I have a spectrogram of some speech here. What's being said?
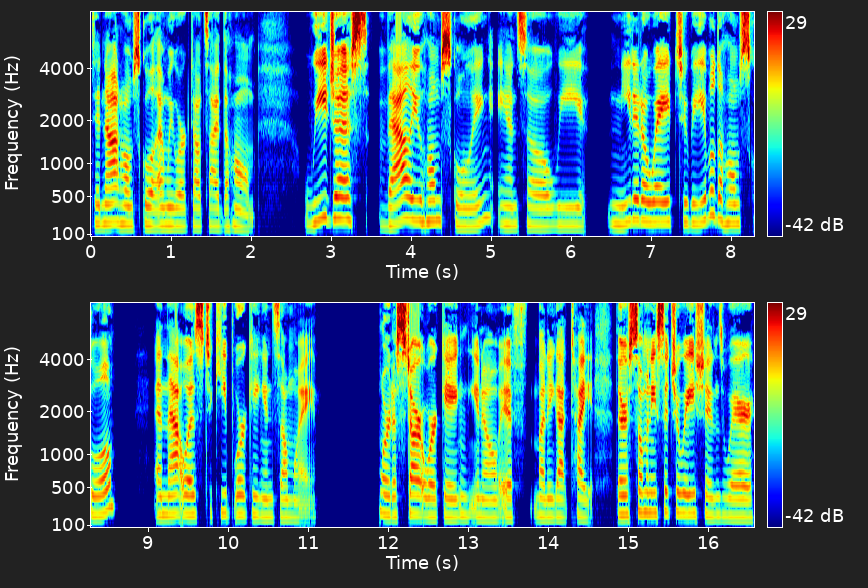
did not homeschool and we worked outside the home. We just value homeschooling. And so we needed a way to be able to homeschool. And that was to keep working in some way or to start working, you know, if money got tight. There are so many situations where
